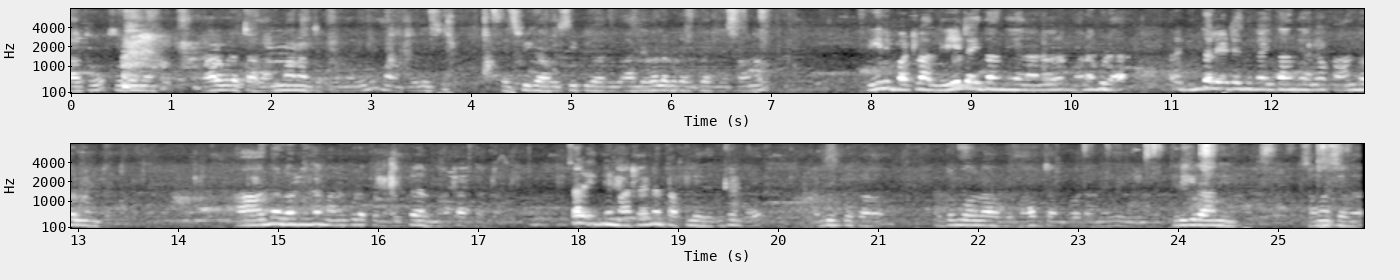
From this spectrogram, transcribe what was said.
డాక్టర్ సూపరింటెండెంట్ వారు కూడా చాలా అనుమానాలు చెప్పడం జరిగింది. మన పోలీసు ఎస్పీ గారు సిపి గారు ఆ లెవెల్లో కూడా ఎంక్వైరీ చేస్తా ఉన్నాం. దీని పట్ల లేట్ అవుతుంది అని అనే మనకు కూడా అరే ఇంత లేట్ ఎందుకు అవుతుంది అనే ఒక ఆందోళన ఉంటుంది. ఆ ఆందోళన మీద మనకు కూడా కొన్ని అభిప్రాయాలు మాట్లాడుతుంటాం సరే నేను మాట్లాడినా తప్పలేదు. ఎందుకంటే అది ఒక కుటుంబంలో ఒక బాబు చనిపోవడం అనేది తిరిగి రాని సమస్యగా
